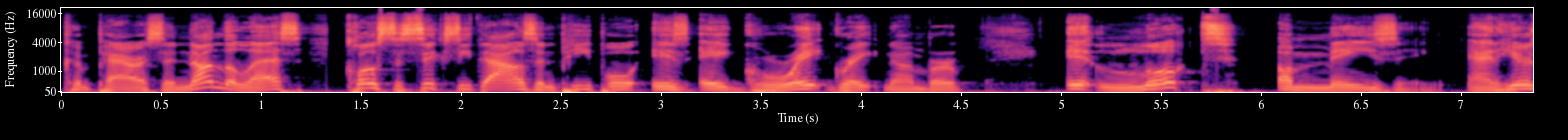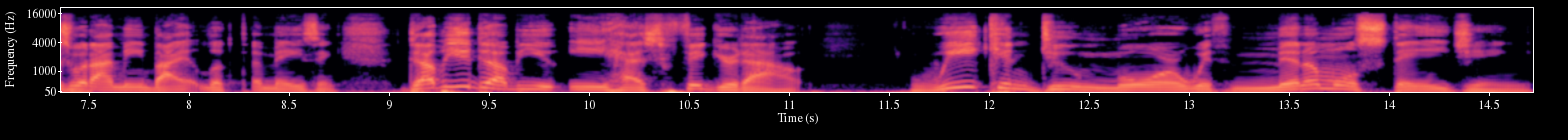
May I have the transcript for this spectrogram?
comparison. Nonetheless, close to 60,000 people is a great, great number. It looked amazing. And here's what I mean by it looked amazing. WWE has figured out we can do more with minimal staging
